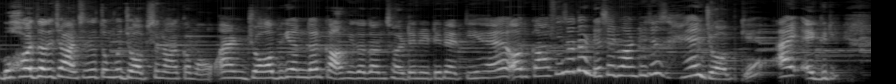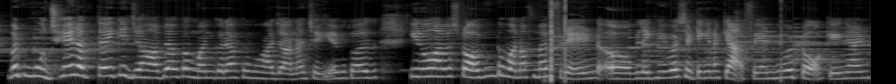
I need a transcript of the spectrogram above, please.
बहुत ज़्यादा चांसेस है तुम वो जॉब से ना कमाओ। एंड जॉब के अंदर काफ़ी ज़्यादा अनसर्टेनिटी रहती है और काफ़ी ज़्यादा डिसएडवांटेजेस हैं जॉब के आई एग्री बट मुझे लगता है कि जहाँ पे आपका मन करे, आपको वहाँ जाना चाहिए because you know I was talking to one of my friend like we were sitting in a cafe and we were talking and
